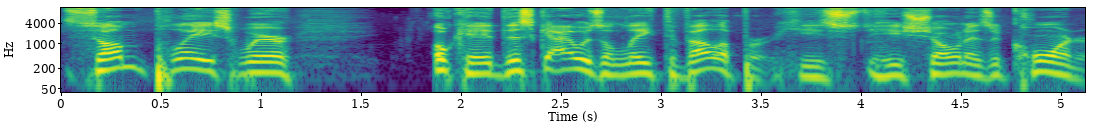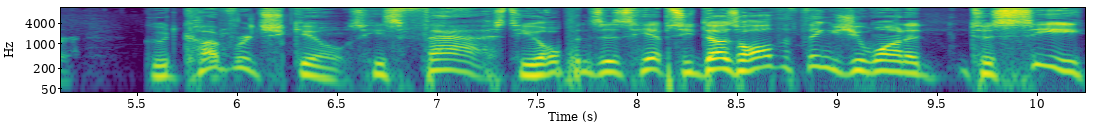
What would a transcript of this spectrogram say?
some place where okay, this guy was a late developer. He's he's shown as a corner, good coverage skills. He's fast. He opens his hips. He does all the things you wanted to see,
